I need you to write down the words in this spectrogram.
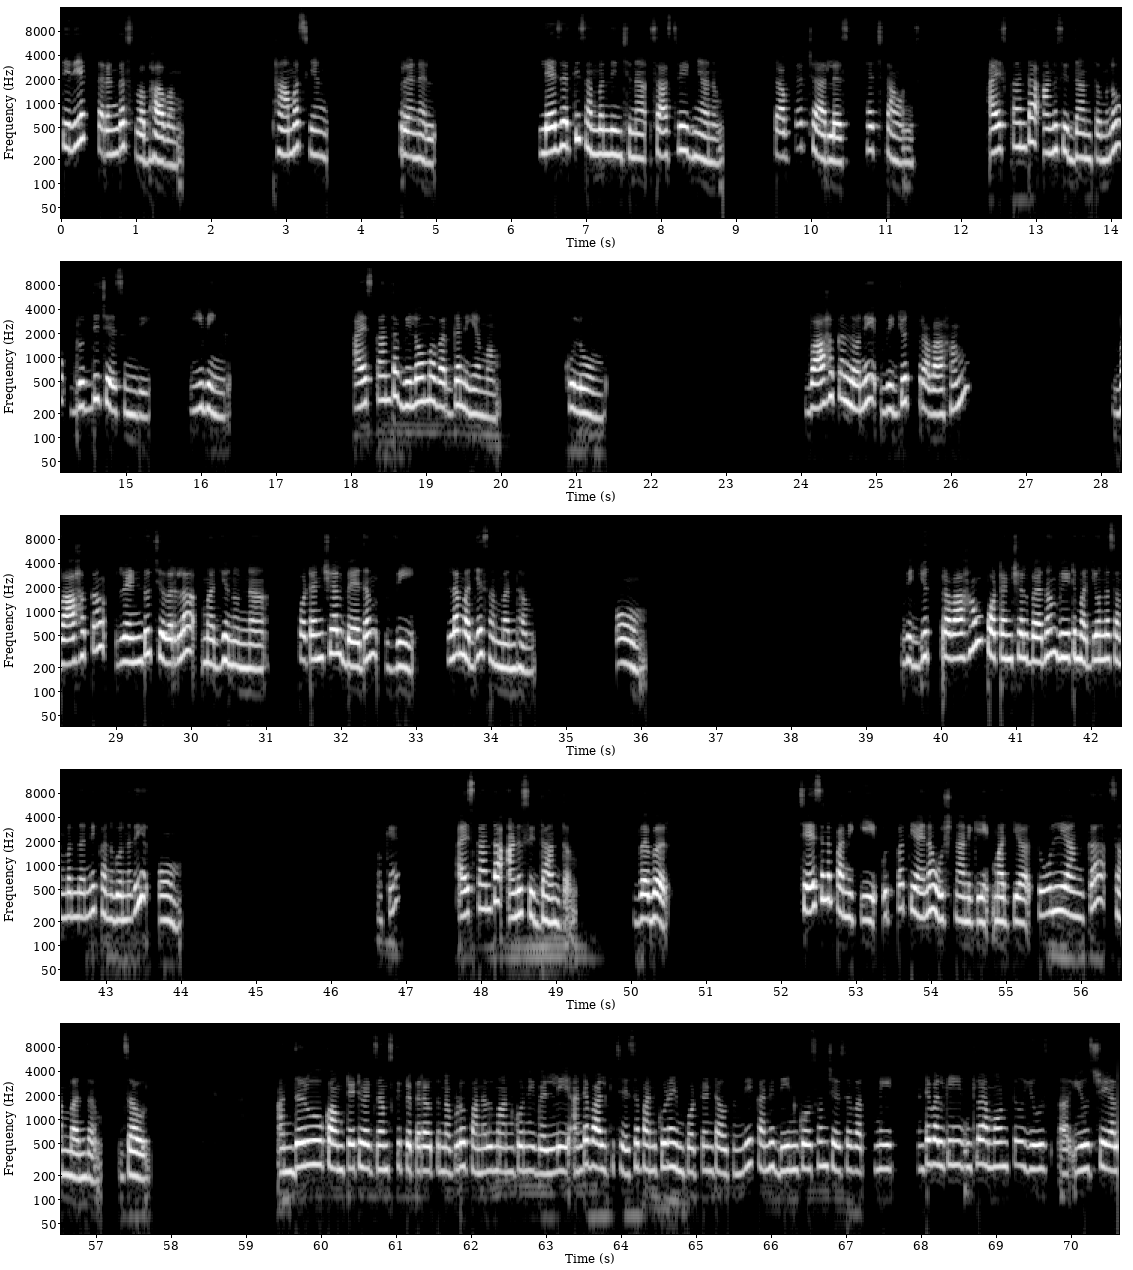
తిరియక్ తరంగ స్వభావం. Thomas young. ప్రెనెల్ లేజర్కి సంబంధించిన శాస్త్రీయ జ్ఞానం. Doctor Charles H Townes. అయస్కాంత అణు సిద్ధాంతమును వృద్ధి చేసింది. ఈవింగ్. అయస్కాంత విలోమ వర్గ నియమం. కులూంబ్. వాహకంలోని విద్యుత్ ప్రవాహం. వాహకం రెండు చివరల మధ్యనున్న పొటెన్షియల్ భేదం వి. ల మధ్య సంబంధం. ఓం. విద్యుత్ ప్రవాహం పొటెన్షియల్ భేదం వీటి మధ్య ఉన్న సంబంధాన్ని కనుగొన్నది ఓం. ఓకే? అయస్కాంత అణు సిద్ధాంతం. వెబర్. చేసిన పనికి ఉత్పత్తి అయిన ఉష్ణానికి మధ్య తూల్యాంక సంబంధం. జౌల్. అందరూ కాంపిటేటివ్ ఎగ్జామ్స్కి ప్రిపేర్ అవుతున్నప్పుడు పనులు మానుకొని వెళ్ళి అంటే వాళ్ళకి చేసే పని కూడా ఇంపార్టెంట్ అవుతుంది. కానీ దీనికోసం చేసే వర్క్ని అంటే వాళ్ళకి ఇంట్లో అమౌంట్ యూజ్ యూజ్ చేయాలి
